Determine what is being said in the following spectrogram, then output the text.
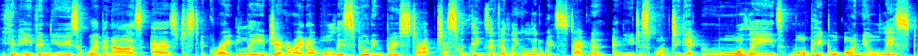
you can even use webinars as just a great lead generator or list building booster, just when things are feeling a little bit stagnant and you just want to get more leads, more people on your list,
